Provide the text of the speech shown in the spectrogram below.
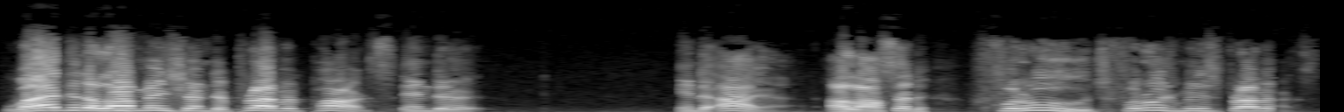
Why did Allah mention the private parts in the, in the ayah? Allah said, Furuj. Furuj means private parts.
